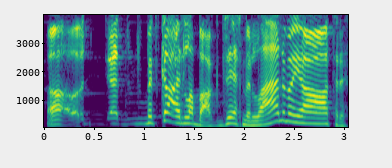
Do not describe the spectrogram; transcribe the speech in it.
Uh, bet kā ir labāk? Dziesma ir lēna vai ātra?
